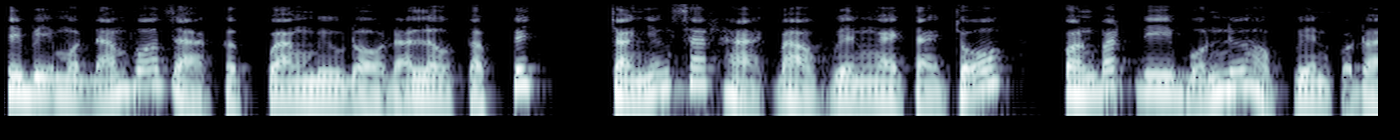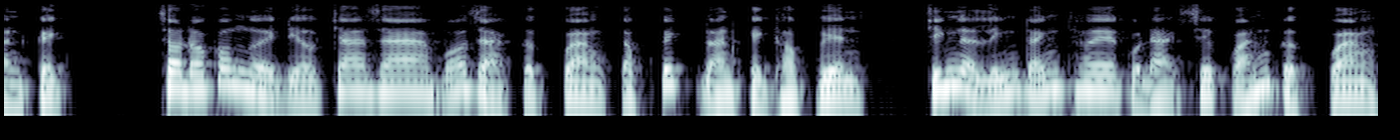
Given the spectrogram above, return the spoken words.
thì bị một đám võ giả cực quang mưu đổ đã lâu tập kích, chẳng những sát hại ba học viên ngay tại chỗ, còn bắt đi bốn nữ học viên của đoàn kịch. Sau đó có người điều tra ra võ giả cực quang tập kích đoàn kịch học viên, chính là lính đánh thuê của đại sứ quán cực quang.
